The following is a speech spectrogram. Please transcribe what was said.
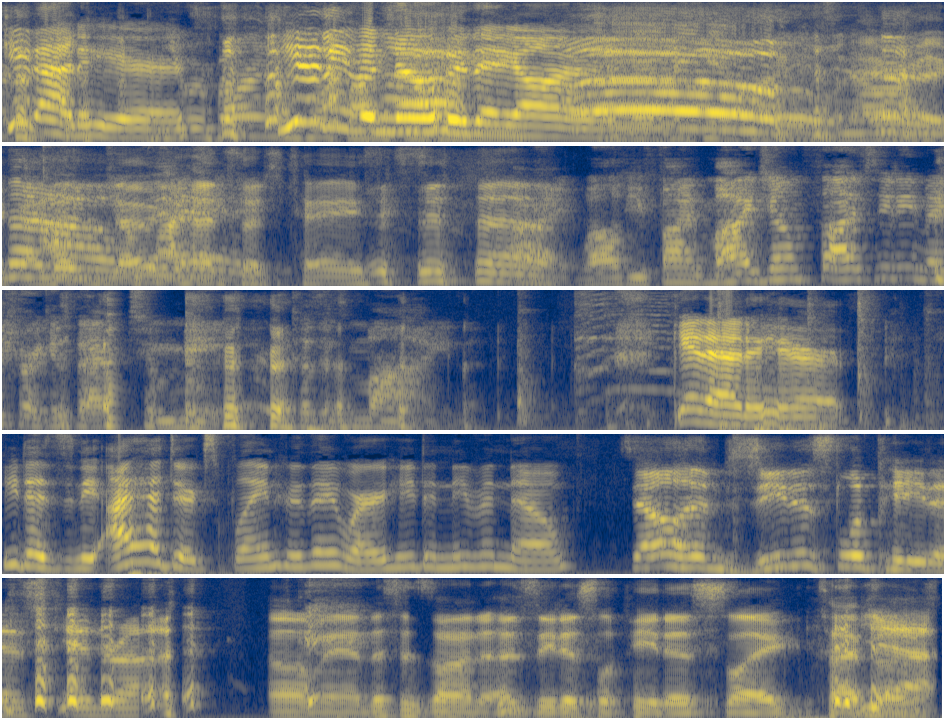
Get out of here! You were borrowing You my don't even 5 know who CD. they are. I can't find it. It's an hour Eric, I Oh, didn't know you had such tastes. All right. Well, if you find my Jump Five CD, make sure it gets back to me because it's mine. Get out of here. He doesn't. I had to explain who they were. He didn't even know. Tell him Zetus Lapetus, Kendra. Oh man, this is on a Zetus Lapetus like type Yeah. of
